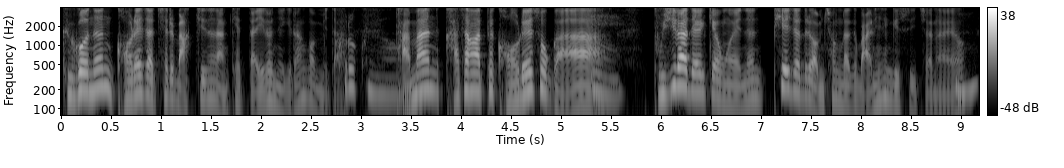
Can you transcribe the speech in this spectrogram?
그거는 거래 자체를 막지는 않겠다 이런 얘기를 한 겁니다. 그렇군요. 다만 가상화폐 거래소가 네. 부실화될 경우에는 피해자들이 엄청나게 많이 생길 수 있잖아요. 음,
